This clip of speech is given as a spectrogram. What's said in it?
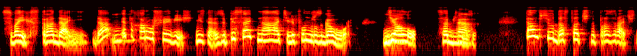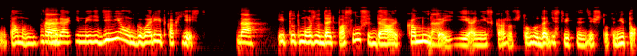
своих страданий, да, mm-hmm. это хорошая вещь. Не знаю, записать на телефон разговор, mm-hmm. диалог с абьюзером. Да. Там все достаточно прозрачно. Там он, да. когда они наедине, он говорит как есть. Да. И тут можно дать послушать, да, кому-то, да. и они скажут, что, ну да, действительно, здесь что-то не то.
